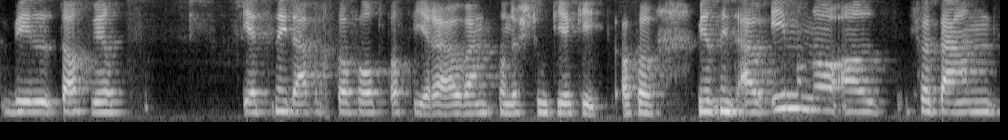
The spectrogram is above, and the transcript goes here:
weil das wird jetzt nicht einfach sofort passieren, auch wenn es so eine Studie gibt. Also wir sind auch immer noch als Verband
